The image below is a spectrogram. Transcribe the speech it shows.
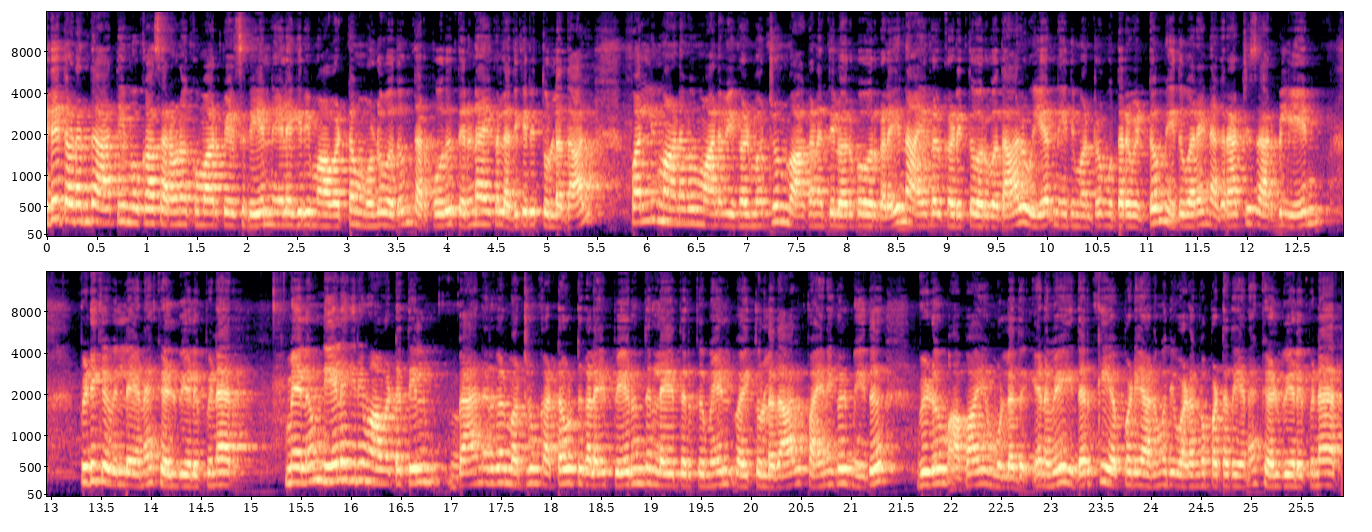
இதைத் தொடர்ந்து அதிமுக சரவணகுமார் பேசுகையில் நீலகிரி மாவட்டம் முழுவதும் தற்போது தெருநாய்கள் அதிகரித்துள்ளதால் பள்ளி மாணவ மாணவிகள் மற்றும் வாகனத்தில் வருபவர்களை நாய்கள் கடித்து வருவதால் உயர் நீதிமன்றம் உத்தரவிட்டும். இதுவரை நகராட்சி சார்பில் ஏன் பிடிக்கவில்லை என கேள்வி எழுப்பினர். மேலும் நீலகிரி மாவட்டத்தில் பேனர்கள் மற்றும் கட்டவுட்டுகளை பேருந்து நிலையத்திற்கு மேல் வைத்துள்ளதால் பயணிகள் மீது விழும் அபாயம் உள்ளது. எனவே இதற்கு எப்படி அனுமதி வழங்கப்பட்டது என கேள்வி எழுப்பினர்.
